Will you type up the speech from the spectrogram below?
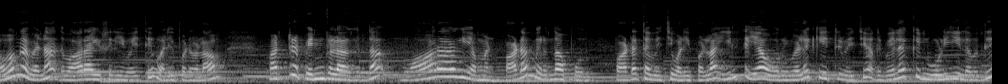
அவங்க வேணால் அந்த வாராகி சிலையை வைத்து வழிபடலாம். மற்ற பெண்களாக இருந்தால் வாராகி அம்மன் படம் இருந்தால் போதும். படத்தை வச்சு வழிபடலாம் இல்லையா? ஒரு விளக்கேற்றி வச்சு அந்த விளக்கின் ஒளியில் வந்து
